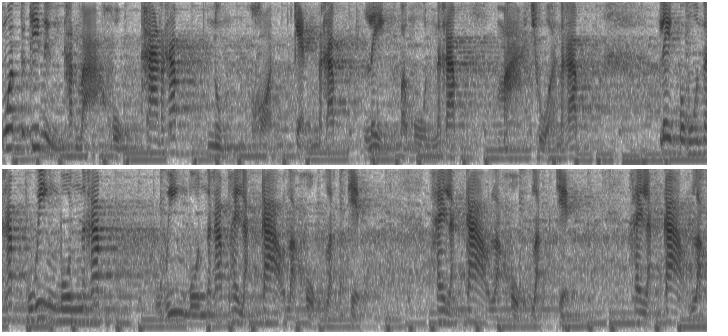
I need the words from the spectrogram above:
งวดวันที่ 1 ธันวา6ค่านะครับ หนุ่มขอนแก่นนะครับ เลขประมูลนะครับ มาชัวนะครับ เลขประมูลนะครับ วิ่งบนนะครับ วิ่งบนนะครับ ให้หลัก 9 หลัก 6 หลัก 7 ให้หลัก 9 หลัก 6 หลัก 7 ให้หลัก 9 หลัก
